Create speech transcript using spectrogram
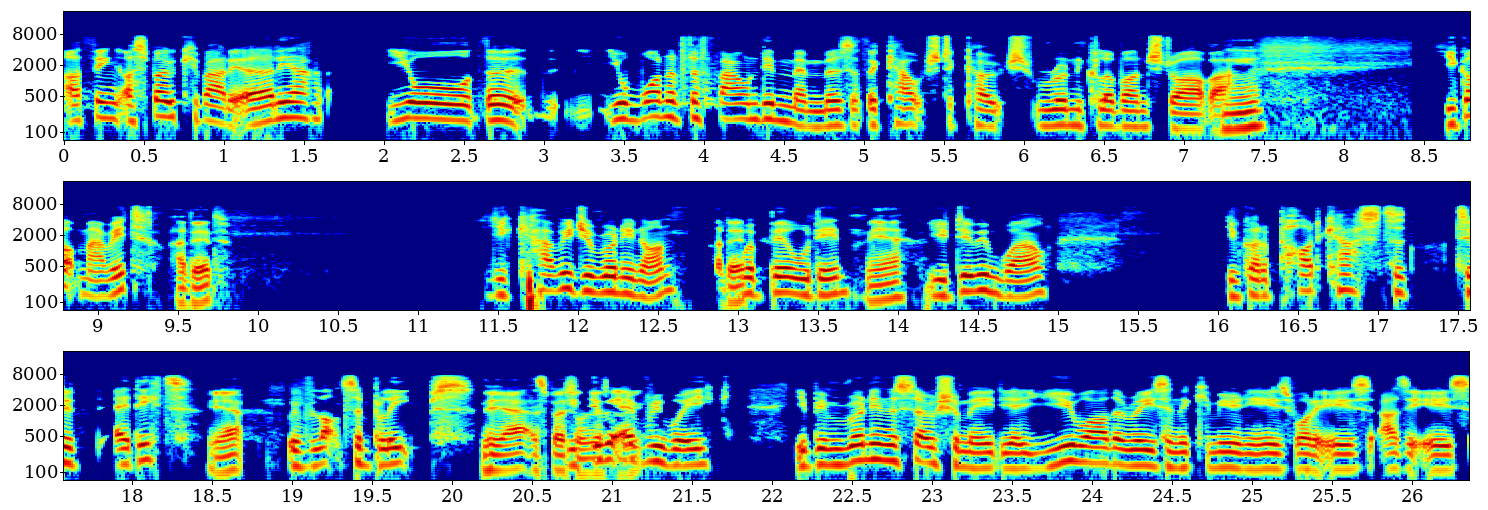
I think I spoke about it earlier. You're the you're one of the founding members of the Couch to Coach Run Club on Strava. Mm, You got married. I did. You carried your running on. I did. We're building. Yeah, You're doing well. You've got a podcast to, to edit yeah, with lots of bleeps. yeah. Especially. You do it week. every week. You've been running the social media. You are the reason the community is what it is, as it is.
